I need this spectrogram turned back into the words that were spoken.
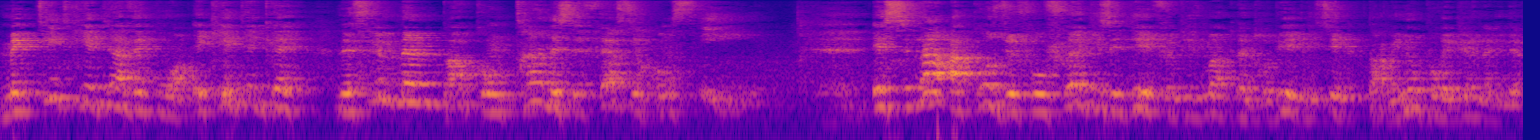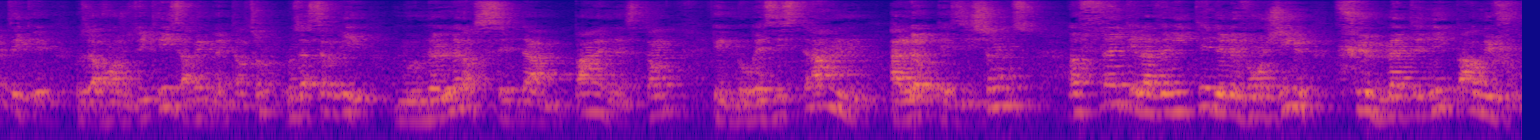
mes titres qui étaient avec moi et qui étaient grecs ne furent même pas contraints de se faire circoncis. Et cela à cause de faux frères qui s'étaient effectivement introduits et glissés parmi nous pour épurer la liberté que nous avons en Jésus-Christ avec l'intention de nous a servi. Nous ne leur cédâmes pas un instant et nous résistâmes à leur exigence afin que la vérité de l'évangile fût maintenue parmi vous.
